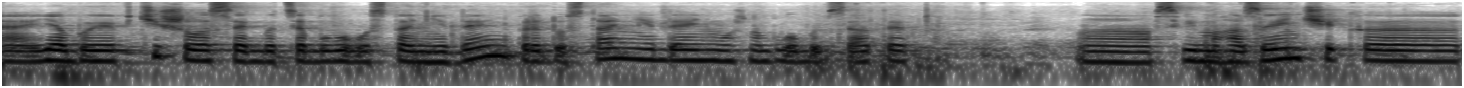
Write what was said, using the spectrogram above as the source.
Е, Я би втішилася, якби це було в останній день, передостанній день можна було б взяти е, в свій магазинчик. Е,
